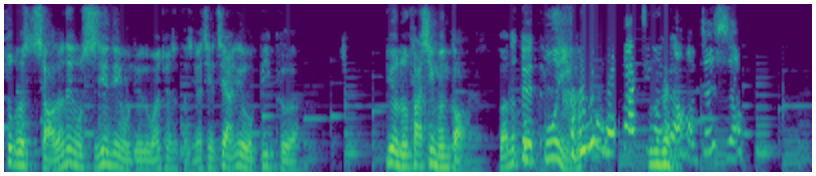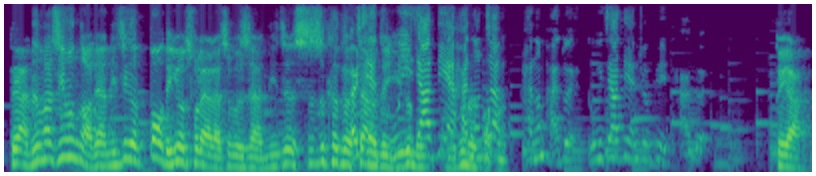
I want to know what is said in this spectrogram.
做个小的那种实验店，我觉得完全是可行，而且这样又有逼格，又能发新闻稿，对吧？那多多赢！又能发新闻稿，好真实啊！对啊，能发新闻稿的呀！你这个爆点又出来了，是不是？你这时时刻刻站着，独一家店还能站，还能排队，独一家店就可以排队。对呀，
